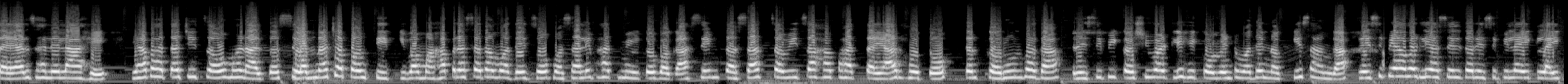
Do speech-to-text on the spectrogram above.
तयार झालेला आहे. ह्या भाताची चव म्हणाल तर लग्नाच्या पंक्तीत किंवा महाप्रसादामध्ये जो मसाले भात मिळतो बघा सेम तसाच चवीचा हा भात तयार होतो. तर करून बघा रेसिपी कशी वाटली हे कमेंटमध्ये नक्की सांगा. रेसिपी आवडली असेल तर रेसिपीला एक लाईक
